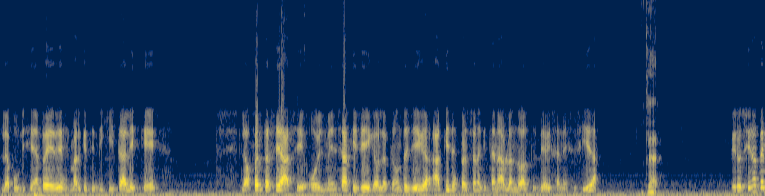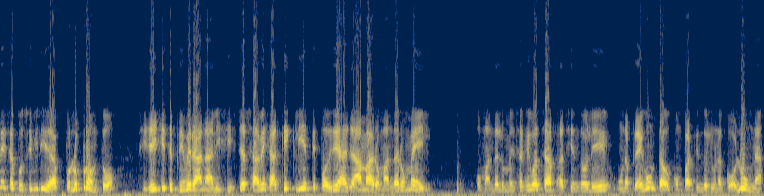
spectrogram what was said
la, publicidad en redes, el marketing digital, es que la oferta se hace o el mensaje llega o la pregunta llega a aquellas personas que están hablando de esa necesidad. Claro. Pero si no tenés esa posibilidad, por lo pronto, si ya hiciste el primer análisis, ya sabes a qué clientes podrías llamar o mandar un mail o mandarle un mensaje de WhatsApp haciéndole una pregunta o compartiéndole una columna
